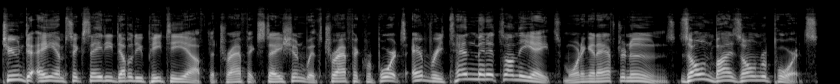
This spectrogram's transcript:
Tune to AM 680 WPTF, the traffic station with traffic reports every 10 minutes on the 8s, morning and afternoons. Zone by zone reports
